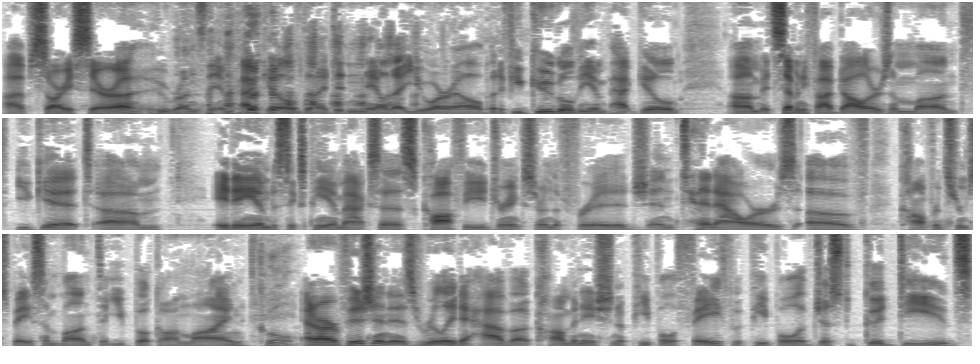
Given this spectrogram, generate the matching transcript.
uh, sorry, Sarah, who runs the Impact Guild, that I didn't nail that URL. But if you Google the Impact Guild, um, it's $75 a month. You get um, 8 a.m. to 6 p.m. access, coffee, drinks are in the fridge, and 10 hours of conference room space a month that you book online. Cool. And our vision is really to have a combination of people of faith with people of just good deeds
